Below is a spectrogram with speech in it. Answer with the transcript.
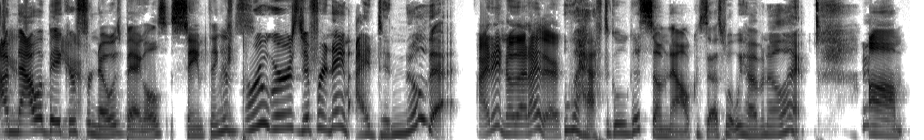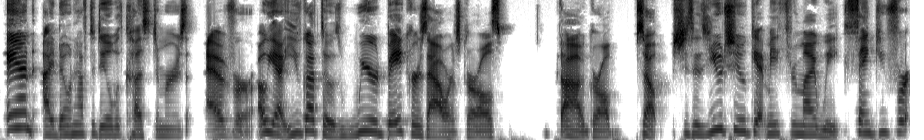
I'm now a baker Yeah. for Noah's Bagels. Same thing as Nice. Bruegger's, different name. I didn't know that. I didn't know that either. Ooh, I have to go get some now because that's what we have in LA. Um, and I don't have to deal with customers ever. Oh yeah, you've got those weird baker's hours, girls. Uh, girl. So she says, You two get me through my week. Thank you for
